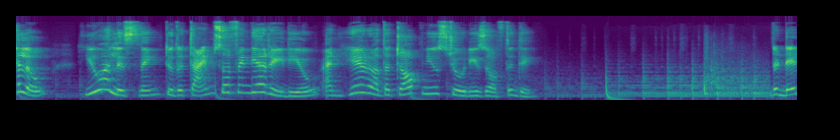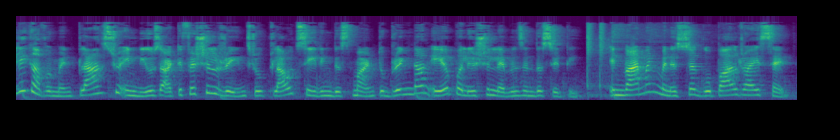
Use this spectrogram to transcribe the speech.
Hello, you are listening to the Times of India radio, and here are the top news stories of the day. The Delhi government plans to induce artificial rain through cloud seeding this month to bring down air pollution levels in the city. Environment Minister Gopal Rai said.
